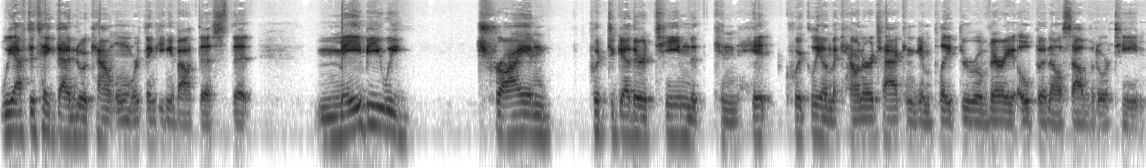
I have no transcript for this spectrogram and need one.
we have to take that into account when we're thinking about this that maybe we try and put together a team that can hit quickly on the counterattack and can play through a very open El Salvador team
